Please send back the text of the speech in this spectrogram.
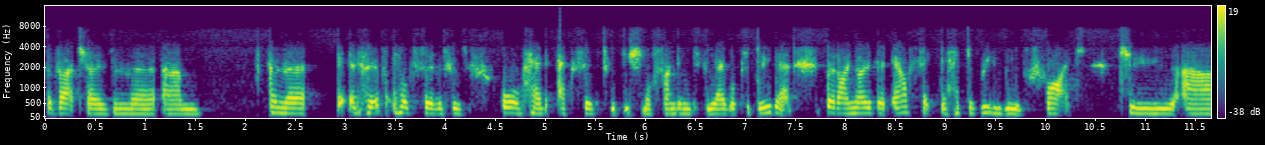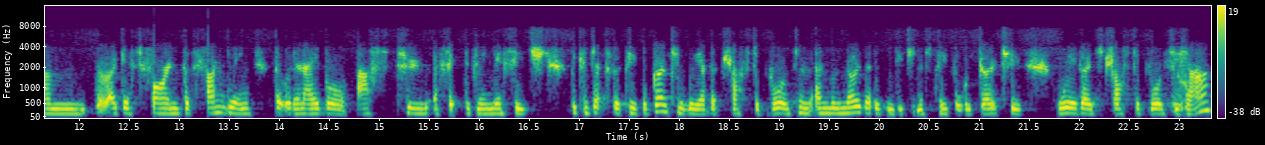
the VACCHOs and the, um, and the health services all had access to additional funding to be able to do that. But I know that our sector had to really, really fight to, um, I guess, find the funding that would enable us to effectively message because that's where people go to. We are the trusted voice, and, and we know that as Indigenous people, we go to where those trusted voices are,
